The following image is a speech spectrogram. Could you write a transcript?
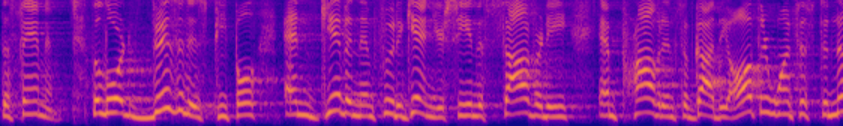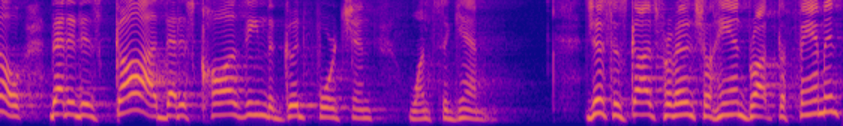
the famine. The Lord visited his people and given them food. Again, you're seeing the sovereignty and providence of God. The author wants us to know that it is God that is causing the good fortune once again. Just as God's providential hand brought the famine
